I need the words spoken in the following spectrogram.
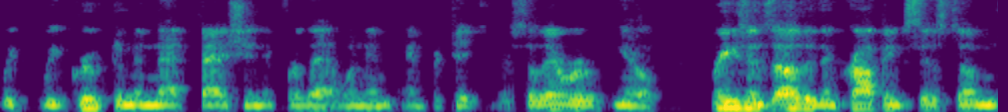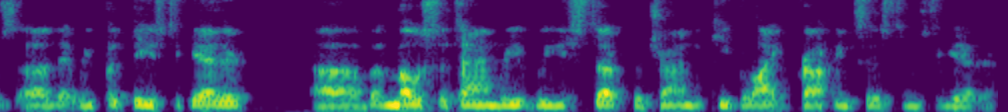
we, we grouped them in that fashion for that one in, in particular. So there were, you know, reasons other than cropping systems uh, that we put these together. Uh, but most of the time we, we stuck with trying to keep light cropping systems together.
